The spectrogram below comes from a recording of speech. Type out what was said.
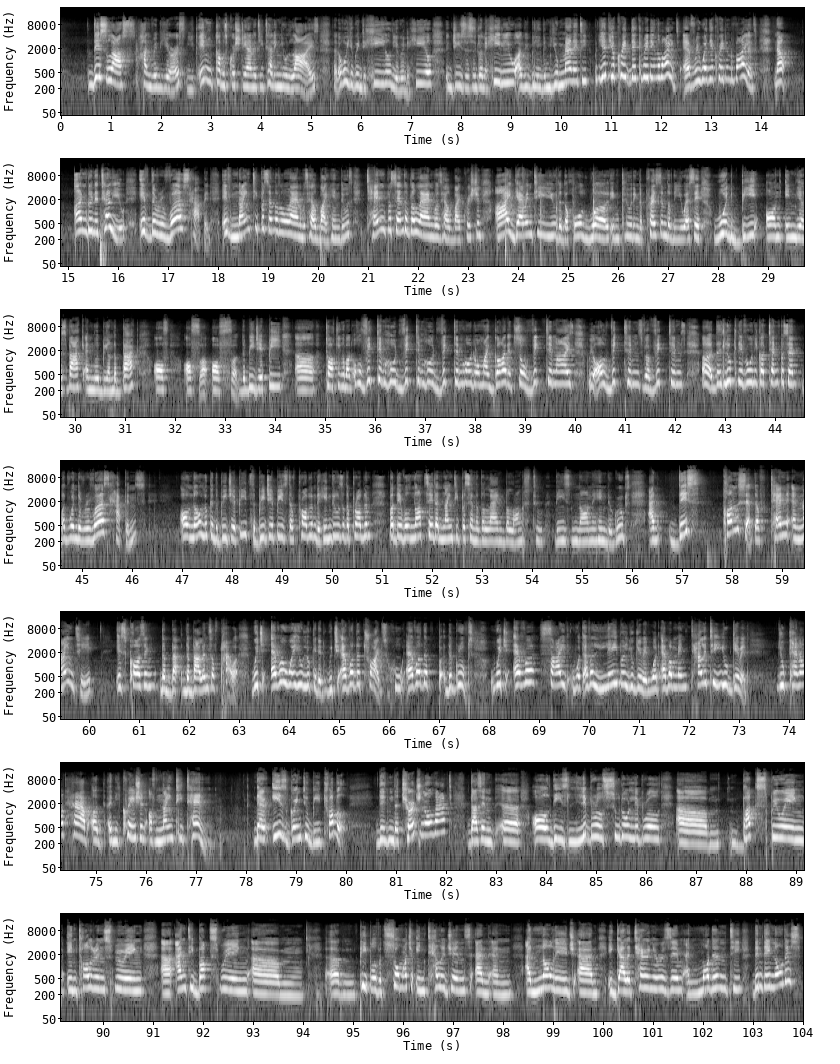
this last hundred years, in comes Christianity telling you lies that, oh, you're going to heal, you're going to heal, Jesus is going to heal you, I believe in humanity, but yet you're create, they're creating the violence. Everywhere they're creating the violence. Now, I'm going to tell you if the reverse happened, if 90% of the land was held by Hindus, 10% of the land was held by Christian, I guarantee you that the whole world, including the president of the USA, would be on India's back and would be on the back of of uh, of the BJP uh, talking about oh victimhood, victimhood, victimhood. Oh my God, it's so victimized. We're all victims. We're victims. Uh, they, look, they've only got ten percent. But when the reverse happens, oh no, look at the BJP. It's the BJP is the problem. The Hindus are the problem. But they will not say that ninety percent of the land belongs to these non-Hindu groups. And this concept of ten and ninety is causing the, ba- the balance of power. Whichever way you look at it, whichever the tribes, whoever the, the groups, whichever side, whatever label you give it, whatever mentality you give it, you cannot have a, an equation of 90 10. There is going to be trouble. Didn't the church know that? Doesn't uh, all these liberal, pseudo liberal, um, buck spewing, intolerance spewing, uh, anti bug spewing um, um, people with so much of intelligence and, and, and knowledge and egalitarianism and modernity, didn't they know this?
